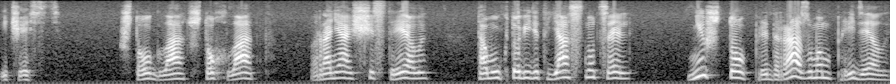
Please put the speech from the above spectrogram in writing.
и честь. Что глад, что хлад, ронящие стрелы, Тому, кто видит ясну цель, Ничто пред разумом пределы.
